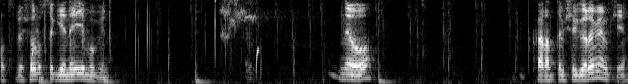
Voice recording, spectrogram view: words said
35 olursa gene iyi bugün. Ne o? Karanlıkta bir şey göremiyorum ki.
